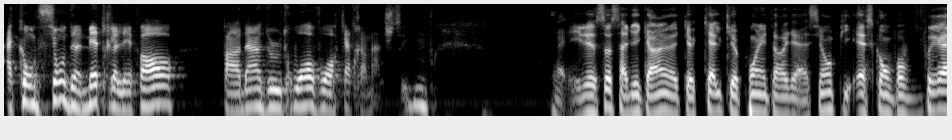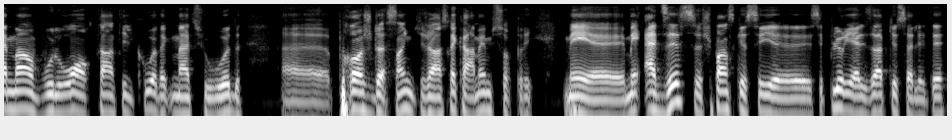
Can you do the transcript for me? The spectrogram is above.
à condition de mettre l'effort pendant 2, 3, voire 4 matchs. Et là, ça, ça vient quand même avec quelques points d'interrogation. Puis est-ce qu'on va vraiment vouloir tenter le coup avec Matthew Wood? Euh, proche de 5? J'en serais quand même surpris. Mais, euh, mais à 10, je pense que euh, c'est plus réalisable que ça l'était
